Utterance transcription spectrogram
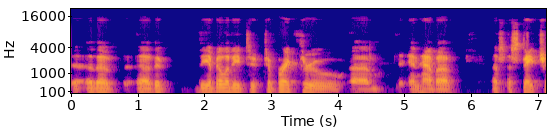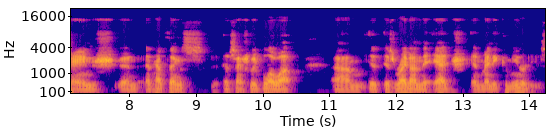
uh, the uh, the the ability to to break through um, and have a, a, a state change and and have things essentially blow up um, is, is right on the edge in many communities.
